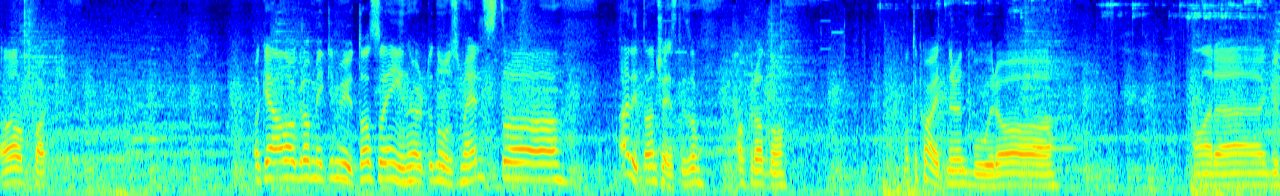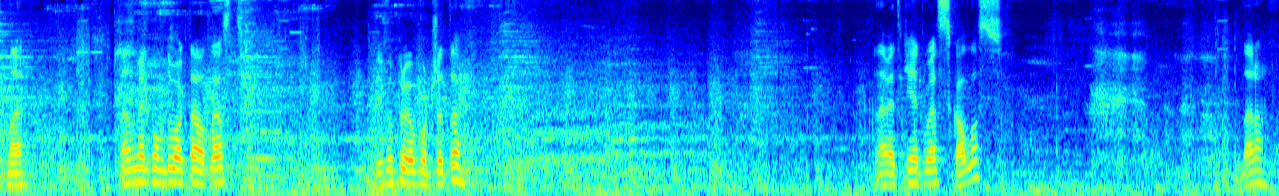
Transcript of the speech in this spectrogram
Oh, fuck. Ok, jeg hadde akkurat mikken muta, så ingen hørte noe som helst, og det er litt av en chase, liksom. Akkurat nå. Måtte kiten rundt bordet og han der eh, gutten her. Men velkommen tilbake til Outlast. Vi får prøve å fortsette. Men jeg vet ikke helt hvor jeg skal, ass. Der, da.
